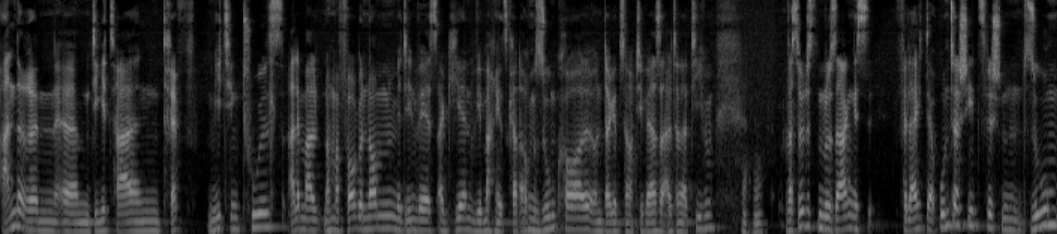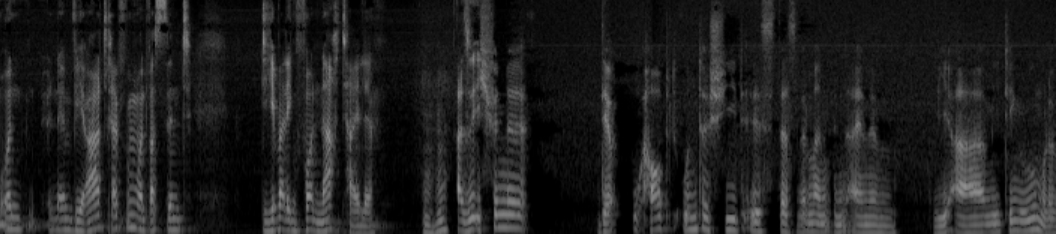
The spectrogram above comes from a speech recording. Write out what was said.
anderen ähm, digitalen Treff-Meeting-Tools alle mal nochmal vorgenommen, mit denen wir jetzt agieren. Wir machen jetzt gerade auch einen Zoom-Call und da gibt es ja noch diverse Alternativen. Mhm. Was würdest du sagen, ist vielleicht der Unterschied zwischen Zoom und einem VR-Treffen und was sind die jeweiligen Vor- und Nachteile? Mhm. Also ich finde, der Hauptunterschied ist, dass wenn man in einem VR-Meeting Room oder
